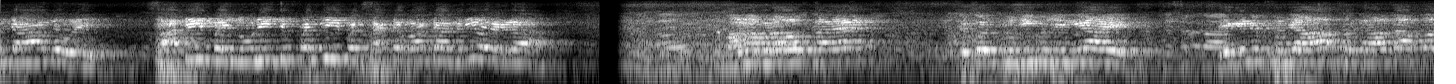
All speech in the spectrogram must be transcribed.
ਪੰਜਾਬ ਹੋਵੇ, ਸਾਡੀ ਮਜ਼ਦੂਰੀ 'ਚ 25% ਵਾਧਾ ਨਹੀਂ ਹੋਏਗਾ ਮਾਣਾ ਬੜਾ ਔਖਾ ਹੈ ਤੇ ਕੋਈ ਖੁਸ਼ੀ ਖੁਸ਼ੀ ਨਹੀਂ ਆਏ ਲੇਕਿਨ ਪੰਜਾਬ ਸਰਕਾਰ ਦਾ ਆਪਾਂ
